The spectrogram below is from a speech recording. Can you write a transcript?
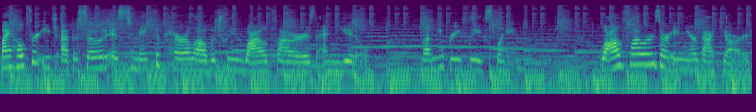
My hope for each episode is to make the parallel between wildflowers and you. Let me briefly explain. Wildflowers are in your backyard.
